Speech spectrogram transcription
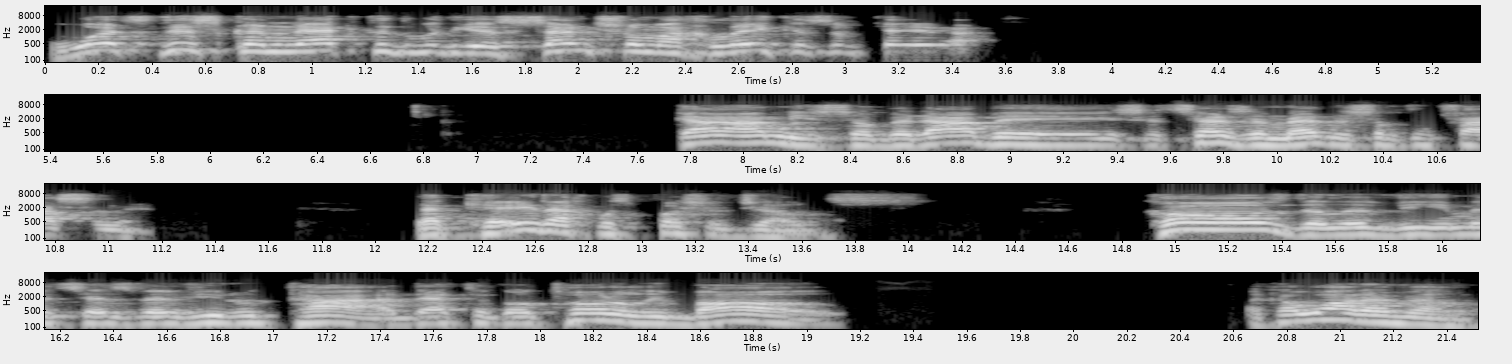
What's disconnected with the essential machlekes of Kerach? it says in Medrash something fascinating. That Keirach was Pasha jealous. Cause the Levim, it says, Veviruta, that to go totally bald, like a watermelon.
